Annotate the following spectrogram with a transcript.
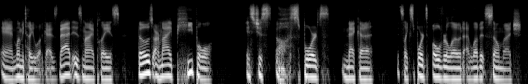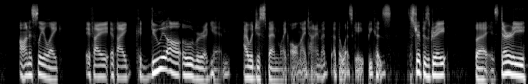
And let me tell you what, guys, that is my place. Those are my people. It's just, oh, sports mecca. It's like sports overload. I love it so much. Honestly, like if I if I could do it all over again, I would just spend like all my time at, at the Westgate because the strip is great, but it's dirty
